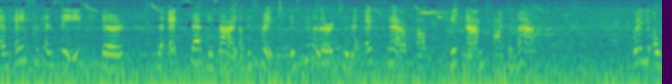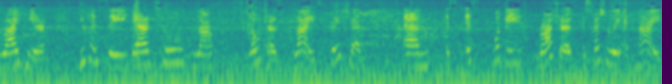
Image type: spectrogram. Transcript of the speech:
And as you can see, the, the exact design of this bridge is similar to the exact of Vietnam on the map. When you arrive here, you can see there are two love Lotus light station and it would be rushes, especially at night.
